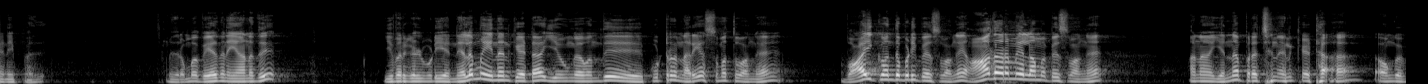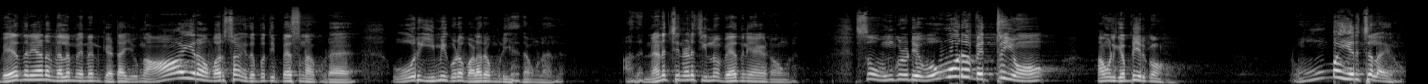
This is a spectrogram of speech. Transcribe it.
நினைப்பது. இது ரொம்ப வேதனையானது. இவர்களுடைய நிலைமை என்னன்னு கேட்டால் இவங்க வந்து குற்றம் நிறைய சுமத்துவாங்க. வாய்க்கு வந்தபடி பேசுவாங்க. ஆதாரமே இல்லாமல் பேசுவாங்க. ஆனால் என்ன பிரச்சனைன்னு கேட்டால் அவங்க வேதனையான நிலைமை என்னன்னு கேட்டால் இவங்க ஆயிரம் வருஷம் இதை பற்றி பேசினா கூட ஒரு இமி கூட வளர முடியாது அவங்களால. அதை நினச்சி நினச்சி இன்னும் வேதனையாகிடும் அவங்களுக்கு. ஸோ உங்களுடைய ஒவ்வொரு வெற்றியும் அவங்களுக்கு எப்படி இருக்கும்? ரொம்ப எரிச்சல் ஆயிரும்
